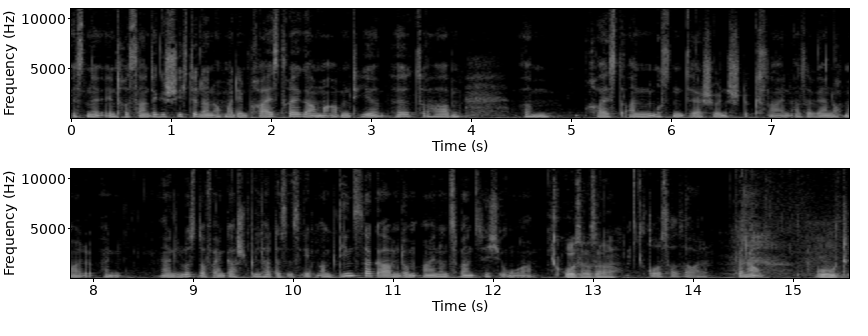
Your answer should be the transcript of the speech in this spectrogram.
ist eine interessante Geschichte, dann auch mal den Preisträger am Abend hier äh, zu haben. Ähm, reist an, muss ein sehr schönes Stück sein. Also wer nochmal ein eine Lust auf ein Gastspiel hat, das ist eben am Dienstagabend um 21 Uhr. Großer Saal. Großer Saal, genau. Gut,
